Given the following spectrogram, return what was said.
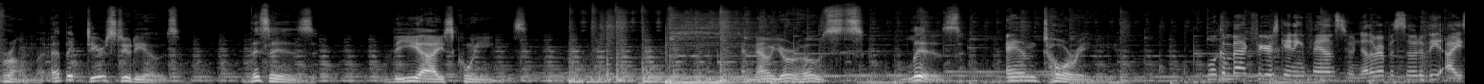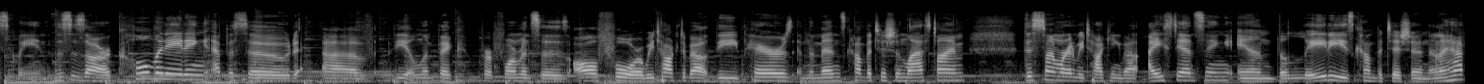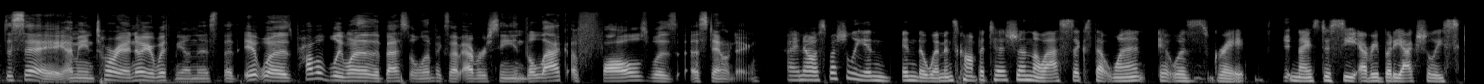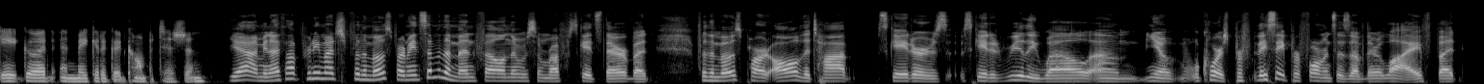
From Epic Deer Studios, this is The Ice Queens. And now your hosts, Liz and Tori. Welcome back, figure skating fans, to another episode of the Ice Queen. This is our culminating episode of the Olympic performances, all four. We talked about the pairs and the men's competition last time. This time we're going to be talking about ice dancing and the ladies' competition. And I have to say, I mean, Tori, I know you're with me on this, that it was probably one of the best Olympics I've ever seen. The lack of falls was astounding. I know, especially in in the women's competition, the last six that went, it was great. Nice to see everybody actually skate good and make it a good competition. Yeah, I mean, I thought pretty much for the most part. I mean, some of the men fell and there was some rough skates there, but for the most part, all of the top skaters skated really well. Um, you know, of course, perf- they say performances of their life, but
